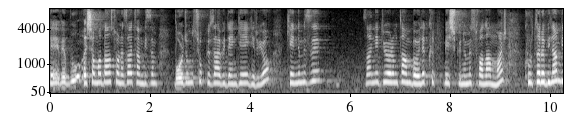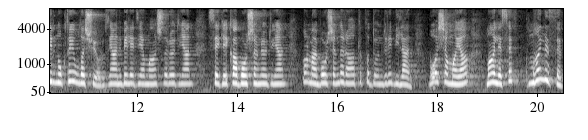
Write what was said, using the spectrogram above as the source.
E, ve bu aşamadan sonra zaten bizim borcumuz çok güzel bir dengeye giriyor. Kendimizi Zannediyorum tam böyle 45 günümüz falan var. Kurtarabilen bir noktaya ulaşıyoruz. Yani belediye maaşları ödeyen, SGK borçlarını ödeyen, normal borçlarını da rahatlıkla döndürebilen bu aşamaya maalesef maalesef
